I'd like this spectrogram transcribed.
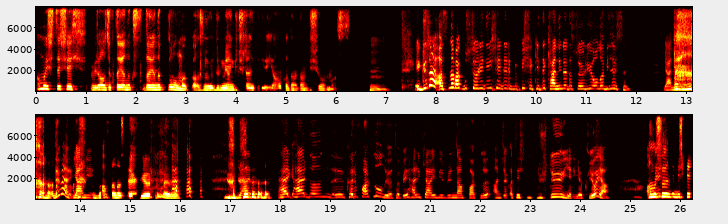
Ama işte şey birazcık dayanık, dayanıklı olmak lazım. Öldürmeyen güçlendiriyor ya o kadardan bir şey olmaz. Hı. E güzel aslında bak bu söylediğin şeyleri bir şekilde kendine de söylüyor olabilirsin. Yani değil mi? Yani Bunu as- sana söylüyorum evet. yani her her dağın e, karı farklı oluyor tabii. Her hikaye birbirinden farklı. Ancak ateş düştüğü yeri yakıyor ya. Ama Ateş şöyle bir şey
